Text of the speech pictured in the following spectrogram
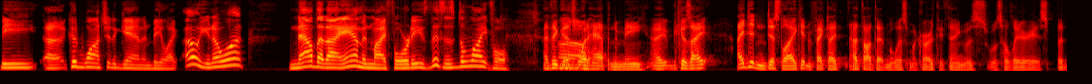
be, uh, could watch it again and be like, oh, you know what? Now that I am in my 40s, this is delightful. I think that's what um, happened to me I, because I I didn't dislike it. In fact, I, I thought that Melissa McCarthy thing was was hilarious. But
